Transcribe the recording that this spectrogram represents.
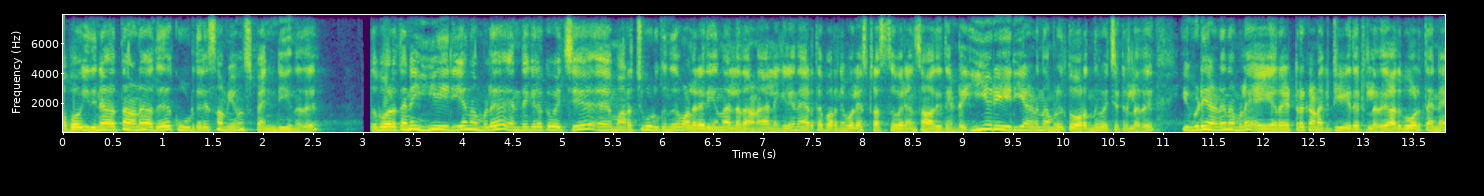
അപ്പോൾ ഇതിനകത്താണ് അത് കൂടുതൽ സമയം സ്പെൻഡ് ചെയ്യുന്നത്. അതുപോലെ തന്നെ ഈ ഏരിയ നമ്മൾ എന്തെങ്കിലുമൊക്കെ വെച്ച് മറച്ചു കൊടുക്കുന്നത് വളരെയധികം നല്ലതാണ്. അല്ലെങ്കിൽ നേരത്തെ പറഞ്ഞ പോലെ സ്ട്രെസ് വരാൻ സാധ്യതയുണ്ട്. ഈ ഒരു ഏരിയയാണ് നമ്മൾ തുറന്ന് വെച്ചിട്ടുള്ളത്. ഇവിടെയാണ് നമ്മൾ എയറേറ്റർ കണക്ട് ചെയ്തിട്ടുള്ളത്. അതുപോലെ തന്നെ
